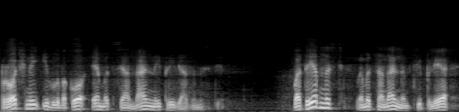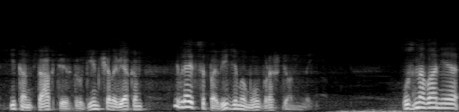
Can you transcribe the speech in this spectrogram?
прочной и глубоко эмоциональной привязанности. Потребность в эмоциональном тепле и контакте с другим человеком является, по-видимому, врожденной. Узнавание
